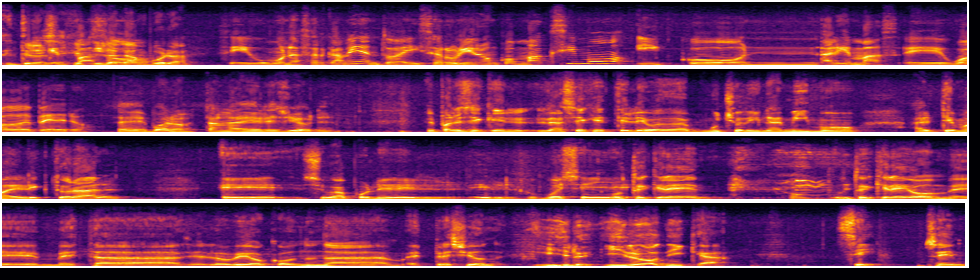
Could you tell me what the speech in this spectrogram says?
¿Entre la ¿Qué CGT y la cámpora? Sí, hubo un acercamiento ahí. Se reunieron con Máximo y con alguien más, eh, Guado de Pedro. Eh, bueno, están las elecciones. Me parece que la CGT le va a dar mucho dinamismo al tema electoral. Eh, se va a poner el, el como ese. ¿Usted cree? ¿Usted cree o me, me está, lo veo con una expresión ir- irónica? Sí, ¿Sí?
